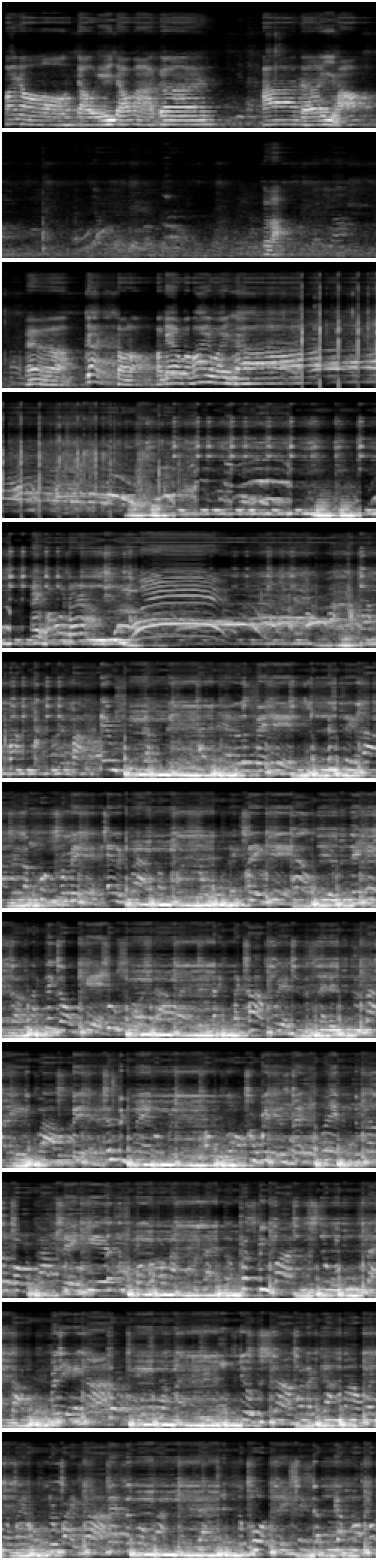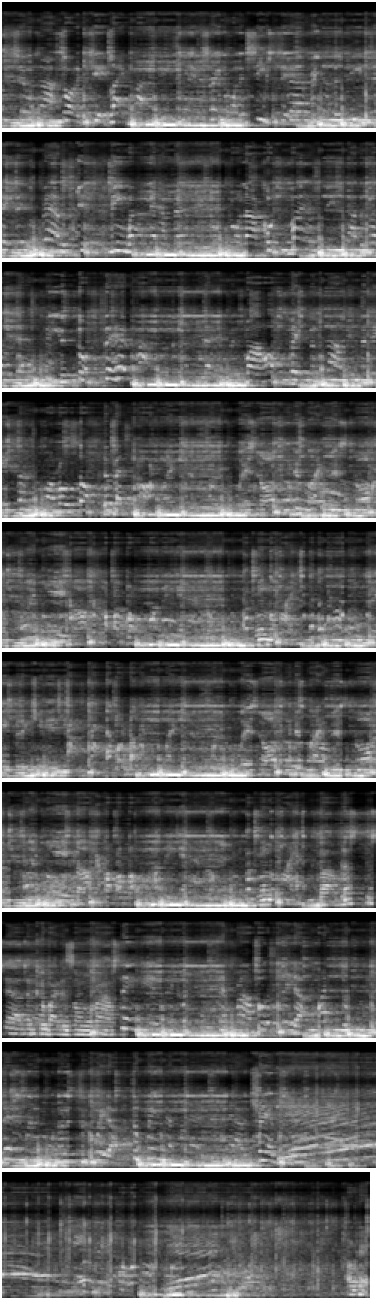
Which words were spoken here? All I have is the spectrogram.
欢迎小鱼小马跟阿德一豪对吧？没有没有这样就熟了 ok 我们欢迎伟强哎欢呼声啊。喂。cheap shit. Every other DJ did battle skits. Meanwhile, now families who doing our course. My MC's not develop that speed of thought. The hip hop was the message that convinced my heart. Space and time in today's sun, tomorrow's star, the best part. On the mic, for the kids. I'm a rock this? involved. Bless the child that could write his own rhymes. Same years, and rhyme, books later. My daily renewed on this equator. The way mathematics now to translate. Yeah. Yeah. Okay.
